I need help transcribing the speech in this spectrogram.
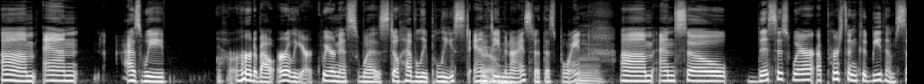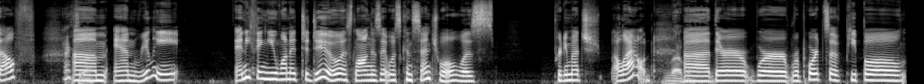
Um, and as we heard about earlier, queerness was still heavily policed and demonized at this point. Um, and so this is where a person could be themselves um, and really anything you wanted to do, as long as it was consensual, was pretty much allowed. Uh, there were reports of people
